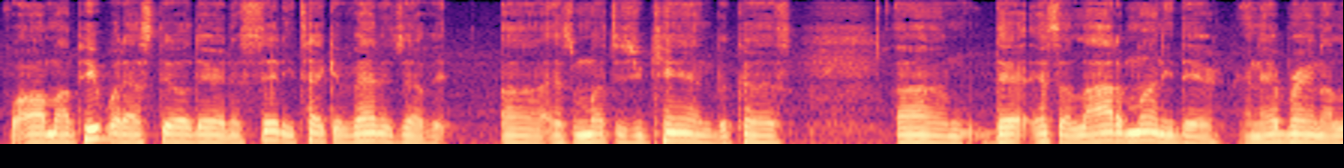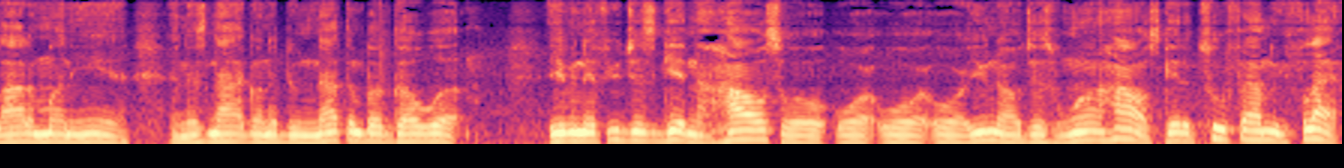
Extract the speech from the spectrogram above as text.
for all my people that's still there in the city, take advantage of it uh, as much as you can because um, there it's a lot of money there, and they're bringing a lot of money in, and it's not going to do nothing but go up. Even if you just get in a house or, or or or you know just one house, get a two family flat,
